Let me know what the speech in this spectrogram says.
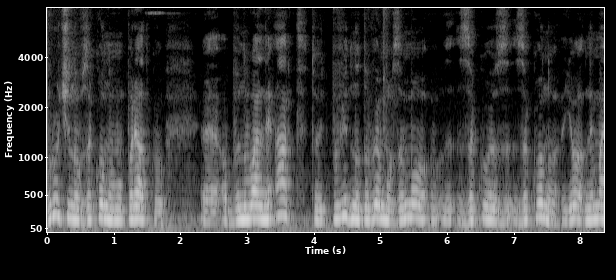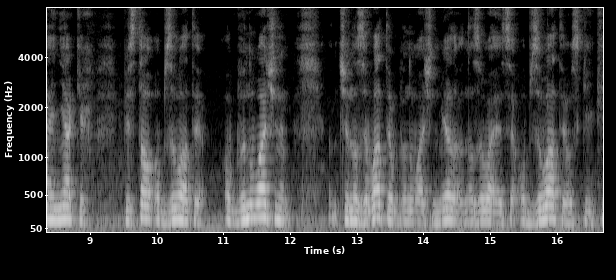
вручено в законному порядку обвинувальний акт, то відповідно до вимог закону його немає ніяких підстав обзивати обвинуваченим чи називати обвинуваченим. Я називаю це обзивати, оскільки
